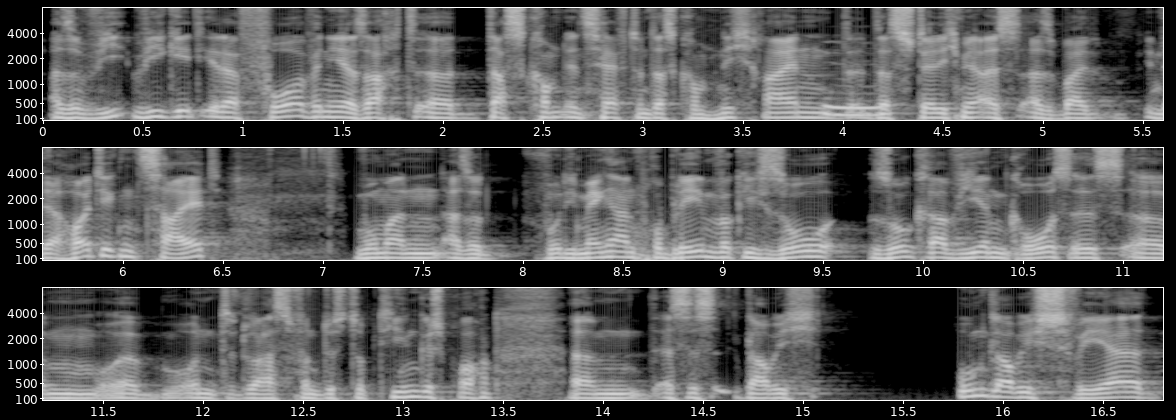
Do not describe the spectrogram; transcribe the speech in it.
also wie, wie geht ihr da vor, wenn ihr sagt, äh, das kommt ins Heft und das kommt nicht rein? Mhm. Das stelle ich mir als, also bei, in der heutigen Zeit, wo man, also wo die Menge an Problemen wirklich so, so gravierend groß ist, ähm, und du hast von Dystopien gesprochen, ähm, es ist, glaube ich, unglaublich schwer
